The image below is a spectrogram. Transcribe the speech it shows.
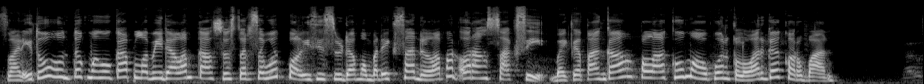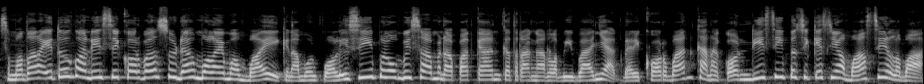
Selain itu, untuk mengungkap lebih dalam kasus tersebut, polisi sudah memeriksa delapan orang saksi, baik tetangga, pelaku maupun keluarga korban. Sementara itu, kondisi korban sudah mulai membaik, namun polisi belum bisa mendapatkan keterangan lebih banyak dari korban karena kondisi psikisnya masih lemah.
